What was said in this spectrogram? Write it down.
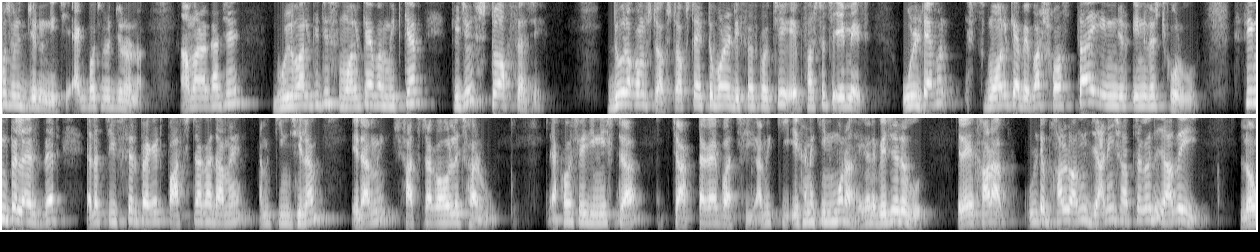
বছরের জন্য নিচ্ছি, এক বছরের জন্য না। আমার কাছে ভুলভাল কিছু স্মল ক্যাপ বা মিড ক্যাপ কিছু স্টকস আছে। দু রকম স্টক স্টকসটা একটু পরে ডিসকাস করছি। ফার্স্ট হচ্ছে এমএফ উল্টে এখন স্মল ক্যাপে বা সস্তায় ইনভেস্ট করব। সিম্পল অ্যাজ দ্যাট একটা চিপসের প্যাকেট পাঁচ টাকা দামে আমি কিনছিলাম, এটা আমি সাত টাকা হলে ছাড়বো। এখন সেই জিনিসটা চার টাকায় পাচ্ছি। আমি কি, এখানে কিনবো না? এখানে বেচে দেবো? এটাকে খারাপ? উল্টে ভালো, আমি জানি সাত টাকায় তো যাবেই। লং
